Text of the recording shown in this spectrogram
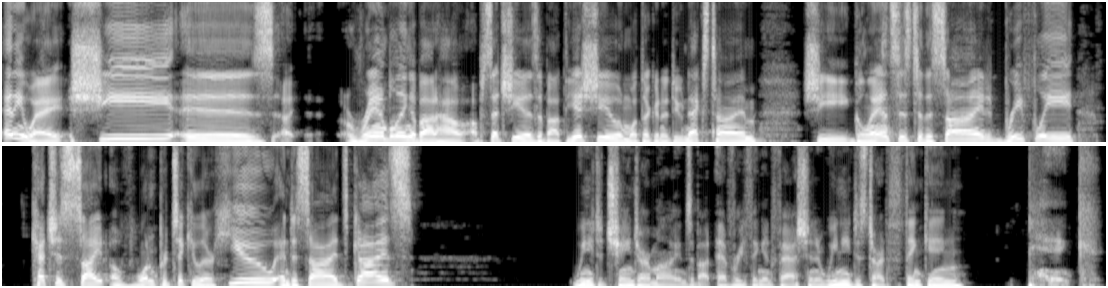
Anyway, she is uh, rambling about how upset she is about the issue and what they're going to do next time. She glances to the side briefly, catches sight of one particular hue, and decides, guys, we need to change our minds about everything in fashion and we need to start thinking pink.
